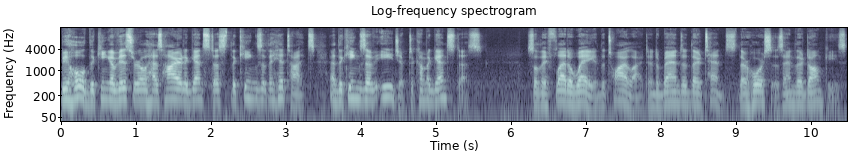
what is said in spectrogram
Behold, the king of Israel has hired against us the kings of the Hittites and the kings of Egypt to come against us. So they fled away in the twilight, and abandoned their tents, their horses, and their donkeys,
